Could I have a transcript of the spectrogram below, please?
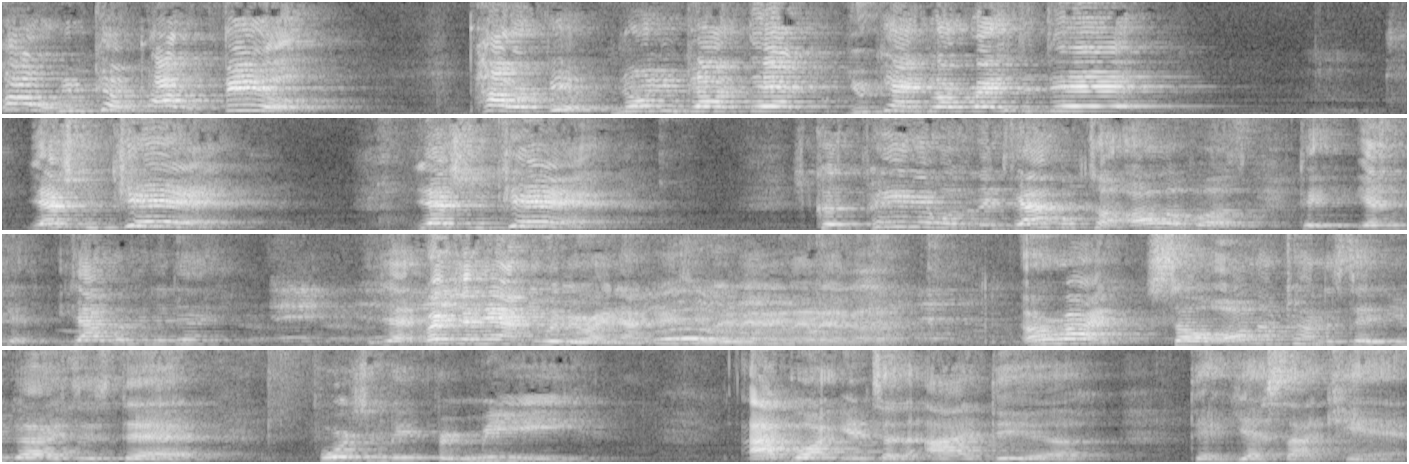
power. We become power filled. Power filled. Knowing you got that, you can't go raise the dead. Yes, you can. Yes, you can. Because Peter was an example to all of us. That, yes, we can. Y'all with me today? Yeah. Raise your hand. You with me right now? All right. So all I'm trying to say to you guys is that, fortunately for me, I bought into the idea that yes, I can.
